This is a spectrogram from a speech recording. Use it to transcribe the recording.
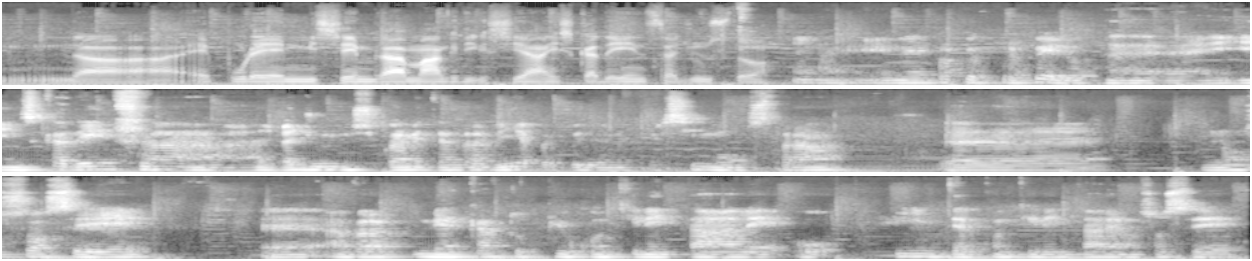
da, eppure mi sembra Magdi che sia in scadenza giusto? Eh, è proprio per quello eh, è in scadenza a giugno sicuramente andrà via per cui deve mettersi in mostra eh, non so se eh, avrà mercato più continentale o intercontinentale, non so se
